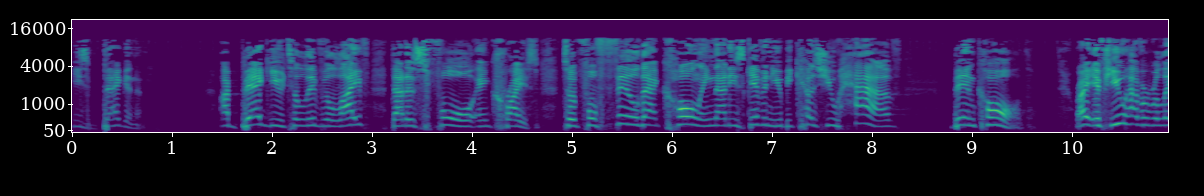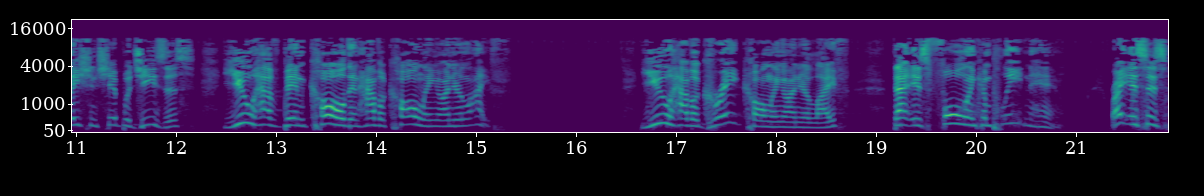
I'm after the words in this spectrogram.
He's begging him. I beg you to live a life that is full in Christ, to fulfill that calling that He's given you because you have been called. Right? If you have a relationship with Jesus, you have been called and have a calling on your life. You have a great calling on your life that is full and complete in Him. Right? It's this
